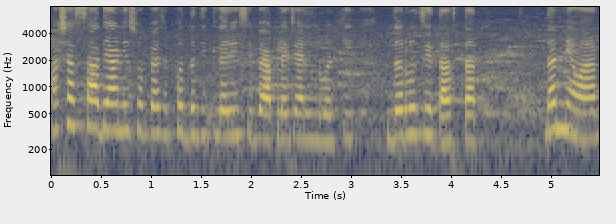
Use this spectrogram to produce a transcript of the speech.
अशा साध्या आणि सोप्या पद्धतीतल्या रेसिपी आपल्या चॅनलवरती दररोज येत असतात. धन्यवाद.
